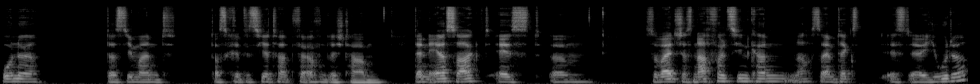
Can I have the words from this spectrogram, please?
ohne dass jemand das kritisiert hat, veröffentlicht haben. Denn er sagt, er ist, ähm, soweit ich das nachvollziehen kann, nach seinem Text ist er Jude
